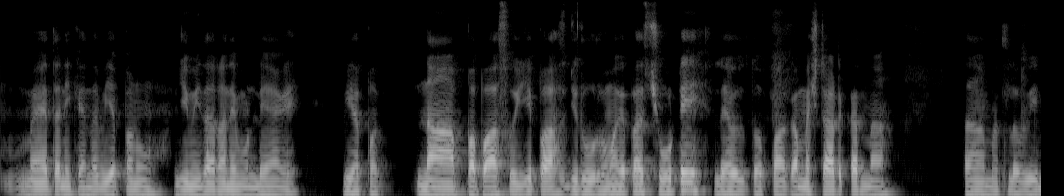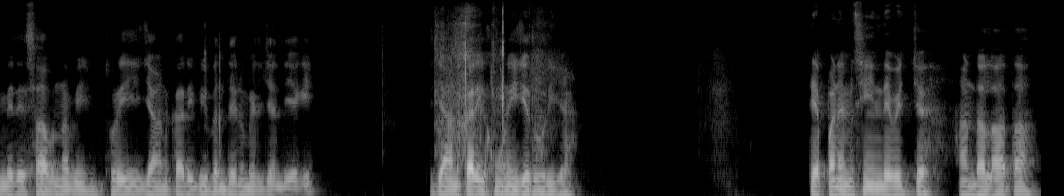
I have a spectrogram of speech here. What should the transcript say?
ਮੈਂ ਤਾਂ ਨਹੀਂ ਕਹਿੰਦਾ ਵੀ ਆਪਾਂ ਨੂੰ ਜ਼ਿਮੀਂਦਾਰਾਂ ਦੇ ਮੁੰਡੇ ਆਂਗੇ, ਵੀ ਆਪਾਂ ਨਾ ਆਪਾਂ ਪਾਸ ਹੋਈਏ ਪਾਸ ਜ਼ਰੂਰ ਹੋਵਾਂਗੇ, ਪਰ ਛੋਟੇ ਲੈਵਲ ਤੋਂ ਆਪਾਂ ਕੰਮ ਸਟਾਰਟ ਕਰਨਾ ਤਾਂ ਮਤਲਬ ਵੀ ਮੇਰੇ ਹਿਸਾਬ ਨਾਲ ਵੀ ਥੋੜੀ ਜਿਹੀ ਜਾਣਕਾਰੀ ਵੀ ਬੰਦੇ ਨੂੰ ਮਿਲ ਜਾਂਦੀ ਹੈਗੀ ਜਾਣਕਾਰੀ ਹੋਣੀ ਜ਼ਰੂਰੀ ਆ। ਤੇ ਆਪਾਂ ਨੇ ਮਸ਼ੀਨ ਦੇ ਵਿੱਚ ਆਂਡਾ ਲਾਤਾ।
